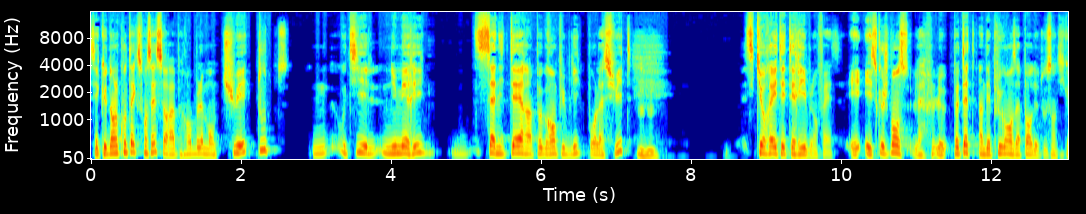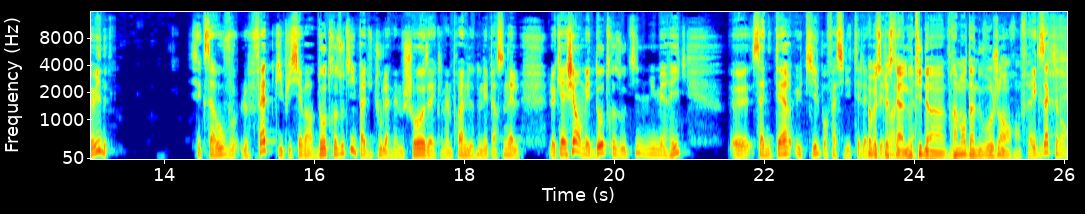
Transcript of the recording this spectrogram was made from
c'est que dans le contexte français, ça aurait probablement tué tout outil numérique sanitaire un peu grand public pour la suite Mhm. ce qui aurait été terrible en fait. Et, et ce que je pense, le, le- peut-être un des plus grands apports de tous anti-Covid, c'est que ça ouvre le fait qu'il puisse y avoir d'autres outils, pas du tout la même chose avec le même problème de données personnelles, le cas échéant, mais d'autres outils numériques euh, sanitaires utiles pour faciliter la vie Ouais, parce des que c'était un outil d'un vraiment d'un nouveau genre en fait. Exactement.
